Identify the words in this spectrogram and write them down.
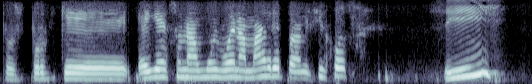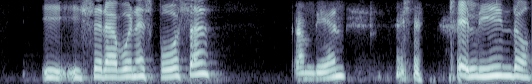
Pues porque ella es una muy buena madre para mis hijos. Sí. ¿Y, será buena esposa? También. Qué lindo.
